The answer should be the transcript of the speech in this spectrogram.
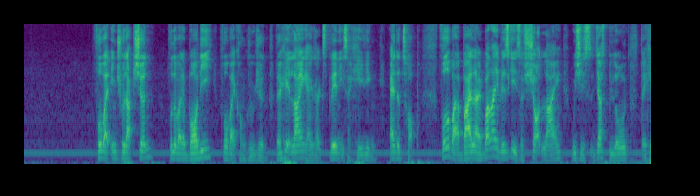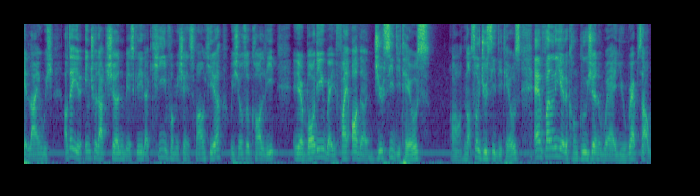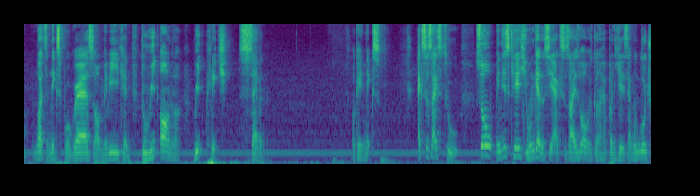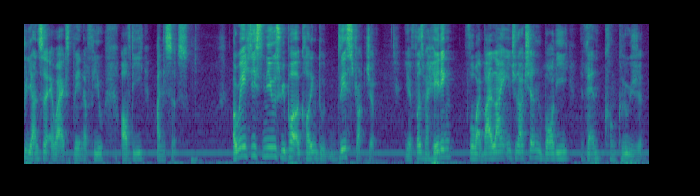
followed by introduction, followed by the body, followed by conclusion. The headline, as I explained, is a heading at the top followed by a byline. Byline basically is a short line which is just below the headline which after your introduction basically the key information is found here which is also called lead. In your body where you find all the juicy details or not so juicy details and finally you have the conclusion where you wraps up what's the next progress or maybe you can to read on read page 7 okay next exercise 2 so in this case, you won't get to see exercise. What was going to happen here is I'm going to go through the answer and I'll explain a few of the answers. Arrange this news report according to this structure. You have first by heading, followed by byline, introduction, body, then conclusion.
